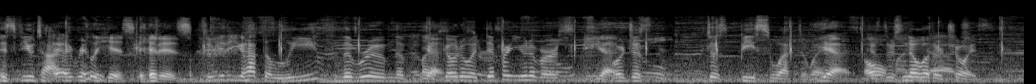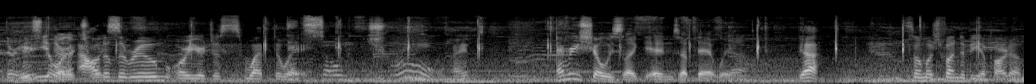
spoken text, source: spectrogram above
is futile. it really is it is So either you have to leave the room, the, like Yeah. go to a different universe, Yeah. or just just be swept away. Yeah. 'Cause Oh there's no other choice. there You're is either no other out choice of the room or you're just swept away. that's so true Right? every show is like ends up that way Yeah. yeah. So much fun to be a part of.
